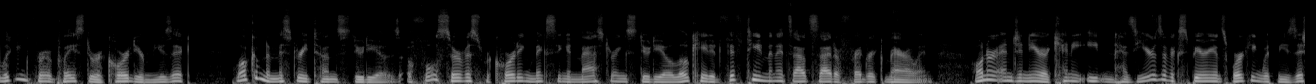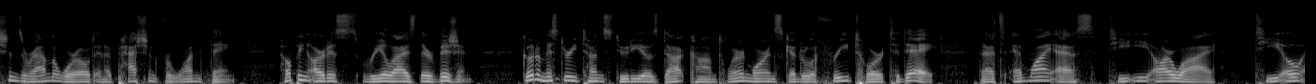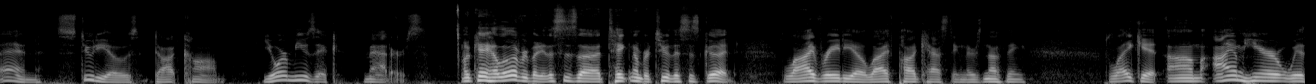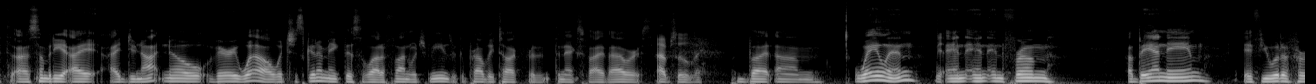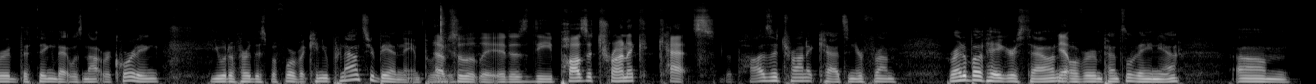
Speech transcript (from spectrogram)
Looking for a place to record your music? Welcome to Mystery Ton Studios, a full service recording, mixing, and mastering studio located 15 minutes outside of Frederick, Maryland. Owner engineer Kenny Eaton has years of experience working with musicians around the world and a passion for one thing helping artists realize their vision. Go to MysteryTonStudios.com to learn more and schedule a free tour today. That's M Y S T E R Y T O N Studios.com. Your music matters. Okay, hello everybody. This is uh, take number two. This is good. Live radio, live podcasting. There's nothing like it. Um, I am here with uh, somebody I, I do not know very well, which is going to make this a lot of fun, which means we could probably talk for the, the next five hours. Absolutely. But um, Waylon, Yeah. and, and, and from a band name, if you would have heard the thing that was not recording, you would have heard this before. But can you pronounce your band name, please? Absolutely. It is the Positronic Cats. The Positronic Cats, and you're from right above Hagerstown Yep. over in Pennsylvania. Um,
